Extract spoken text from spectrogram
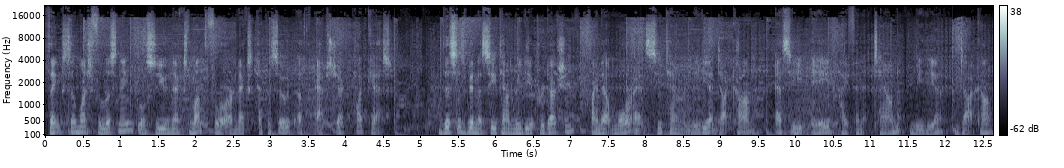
Thanks so much for listening. We'll see you next month for our next episode of the Appsjack Podcast. This has been a Seatown Media production. Find out more at seatownmedia.com. S E A hyphen townmedia.com.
